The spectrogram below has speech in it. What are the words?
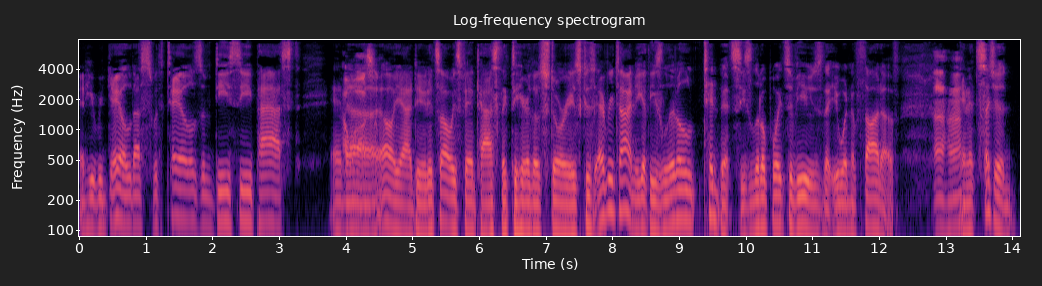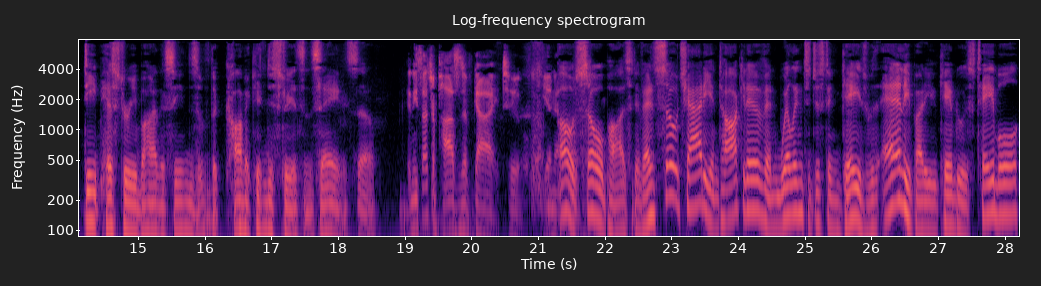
and he regaled us with tales of DC past. And How uh, oh yeah, dude, it's always fantastic to hear those stories because every time you get these little tidbits, these little points of views that you wouldn't have thought of, Uh huh. and it's such a deep history behind the scenes of the comic industry. It's insane. So and he's such a positive guy too. You know. Oh, so positive and so chatty and talkative and willing to just engage with anybody who came to his table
